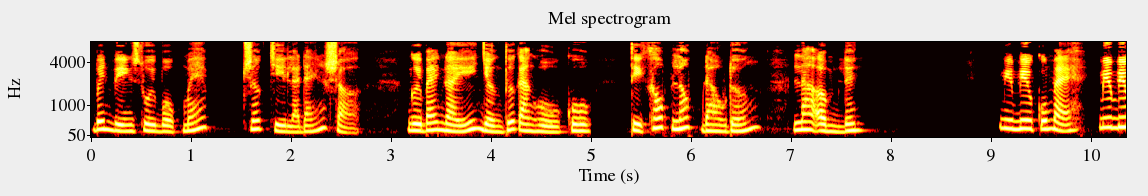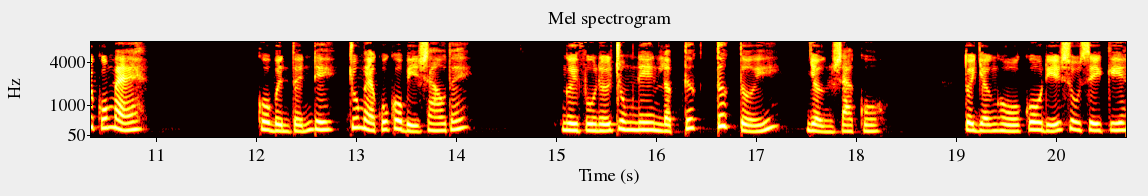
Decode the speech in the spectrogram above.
Bên miệng xuôi bột mép, Rất chỉ là đáng sợ. Người ban nãy nhận thức ăn hộ cô Thì khóc lóc đau đớn, La ầm lên miu miu của mẹ, miu miu của mẹ. Cô bình tĩnh đi, chú mèo của cô bị sao thế? Người phụ nữ trung niên lập tức tức tưởi nhận ra cô. Tôi nhận hộ cô đĩa sushi kia,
